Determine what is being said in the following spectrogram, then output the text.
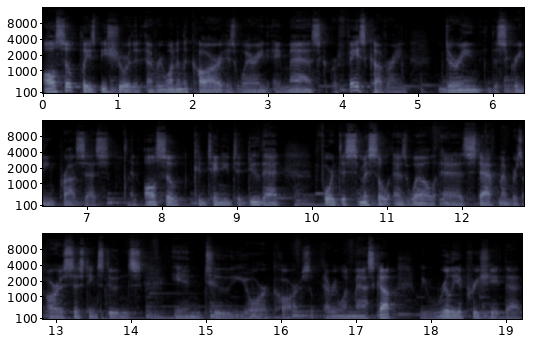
Also, please be sure that everyone in the car is wearing a mask or face covering during the screening process, and also continue to do that for dismissal as well as staff members are assisting students into your car. So, everyone mask up. We really appreciate that.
